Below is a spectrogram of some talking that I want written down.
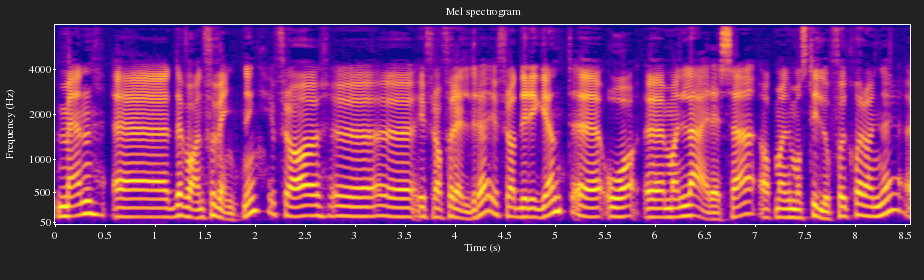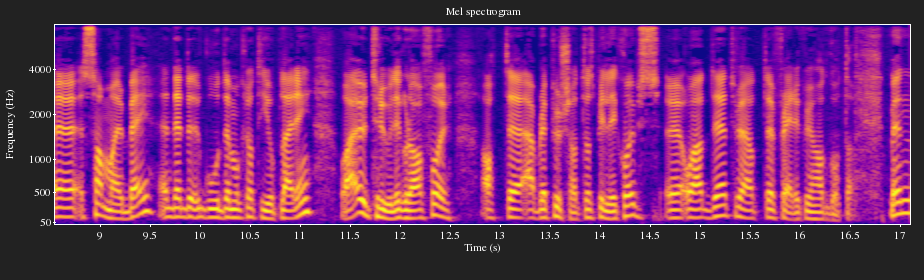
Men det var en forventning fra, foreldre, fra dirigent Eh, og eh, man lærer seg at man må stille opp for hverandre. Eh, samarbeid, det er god demokratiopplæring. Og jeg er utrolig glad for at jeg ble pusha til å spille i korps, og det tror jeg at flere kunne hatt godt av. Men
